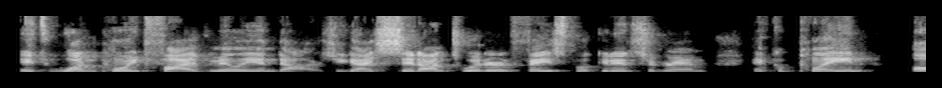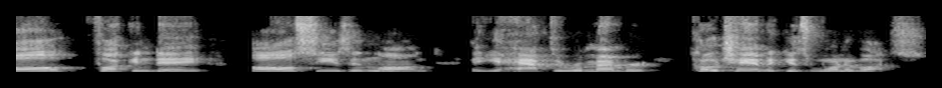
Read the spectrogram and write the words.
It's $1.5 million. You guys sit on Twitter and Facebook and Instagram and complain all fucking day, all season long. And you have to remember Coach Hammock is one of us.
